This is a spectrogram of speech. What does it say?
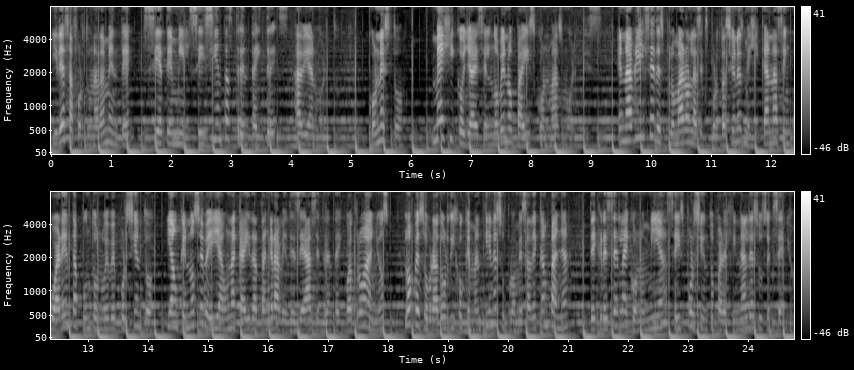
y desafortunadamente 7.633 habían muerto. Con esto, México ya es el noveno país con más muertes. En abril se desplomaron las exportaciones mexicanas en 40.9% y aunque no se veía una caída tan grave desde hace 34 años, López Obrador dijo que mantiene su promesa de campaña de crecer la economía 6% para el final de su sexenio.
